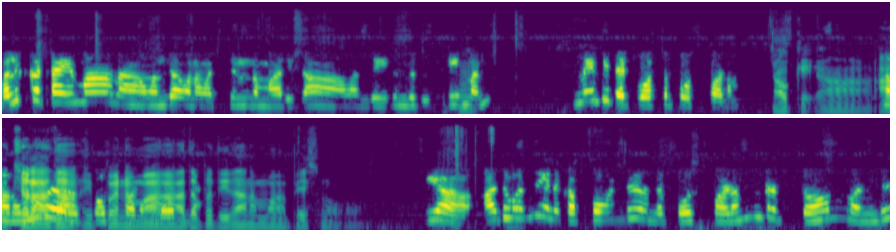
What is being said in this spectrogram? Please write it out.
வலுக்கட்டாயமா நான் வந்து அவனை வச்சிருந்த மாதிரி தான் வந்து இருந்தது. Three months maybe that was the postpartum okay ரொம்ப அதான் இப்போ நம்ம அதை பற்றி தான் நம்ம பேசணும். யா அது வந்து எனக்கு அப்போ வந்து அந்த போஸ்ட் பாடம்ன்ற டேர்ம் வந்து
